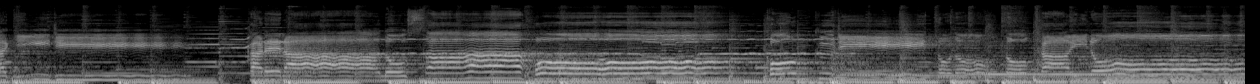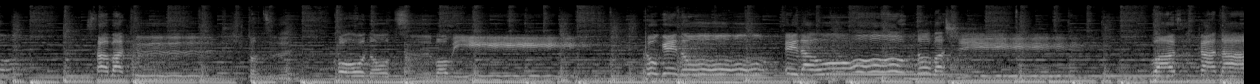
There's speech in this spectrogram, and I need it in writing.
裏議彼らの作法。コンクリートの都会の砂漠ひとつこのつぼみ。トゲの枝を伸ばしわずかな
